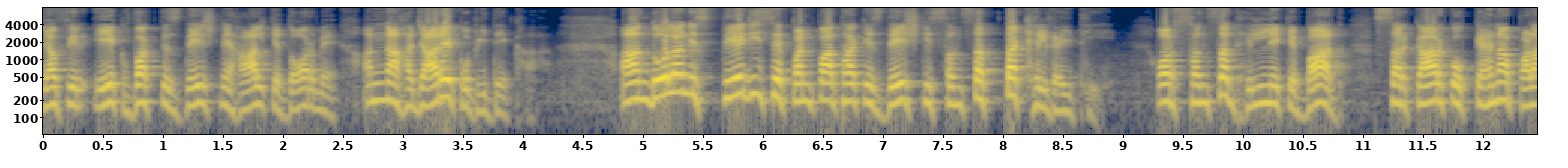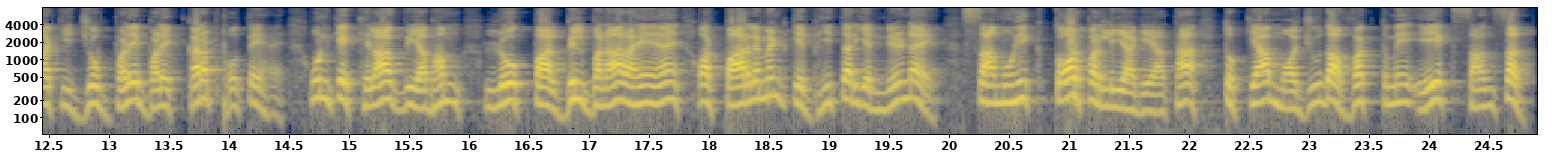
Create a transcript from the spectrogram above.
या फिर एक वक्त इस देश ने हाल के दौर में अन्ना हजारे को भी देखा। आंदोलन इस तेज़ी से पनपा था कि इस देश की संसद तक हिल गई थी और संसद हिलने के बाद सरकार को कहना पड़ा कि जो बड़े बड़े करप्ट होते हैं, उनके खिलाफ भी अब हम लोकपाल बिल बना रहे हैं और पार्लियामेंट के भीतर यह निर्णय सामूहिक तौर पर लिया गया था तो क्या मौजूदा वक्त में एक सांसद,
